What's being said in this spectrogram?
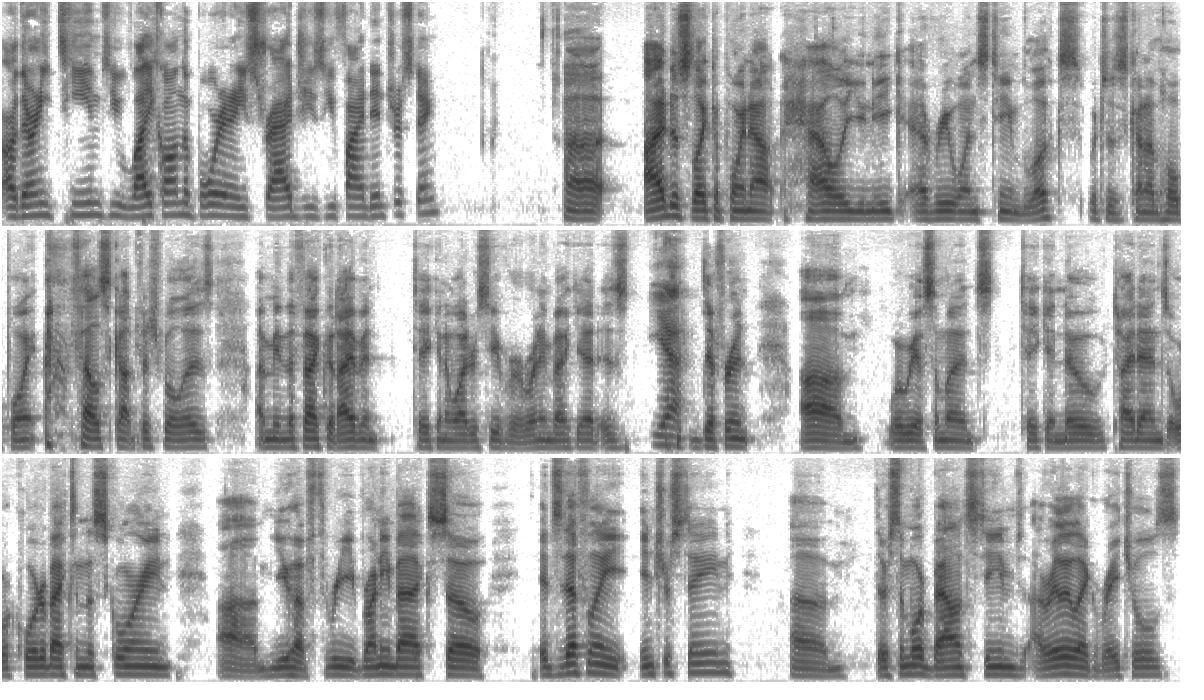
Are there any teams you like on the board? Any strategies you find interesting? Uh, I just like to point out how unique everyone's team looks, which is kind of the whole point of how Scott Fishbowl is. I mean, the fact that I haven't taken a wide receiver or running back yet is Yeah. different. Um, where we have someone that's taken no tight ends or quarterbacks in the scoring. Um, you have three running backs, so it's definitely interesting. Um, there's some more balanced teams. I really like Rachel's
